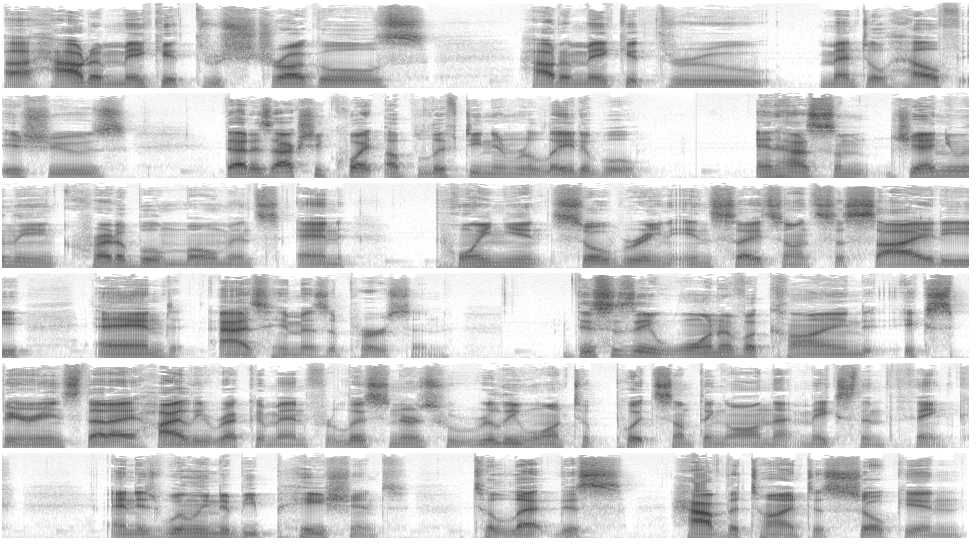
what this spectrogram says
uh, how to make it through struggles, how to make it through mental health issues. That is actually quite uplifting and relatable and has some genuinely incredible moments and poignant, sobering insights on society and as him as a person. This is a one of a kind experience that I highly recommend for listeners who really want to put something on that makes them think and is willing to be patient to let this have the time to soak in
